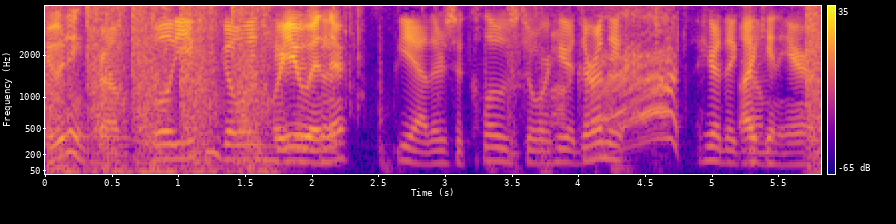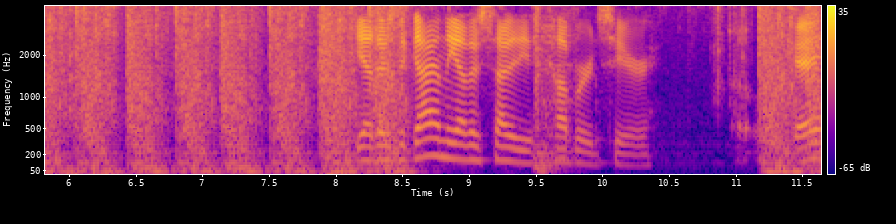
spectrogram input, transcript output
shooting from? well, you can go in here. Were you There's in a- there? Yeah, there's a closed door here. They're on the here they come. I can hear him. Yeah, there's a guy on the other side of these cupboards here. Okay.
